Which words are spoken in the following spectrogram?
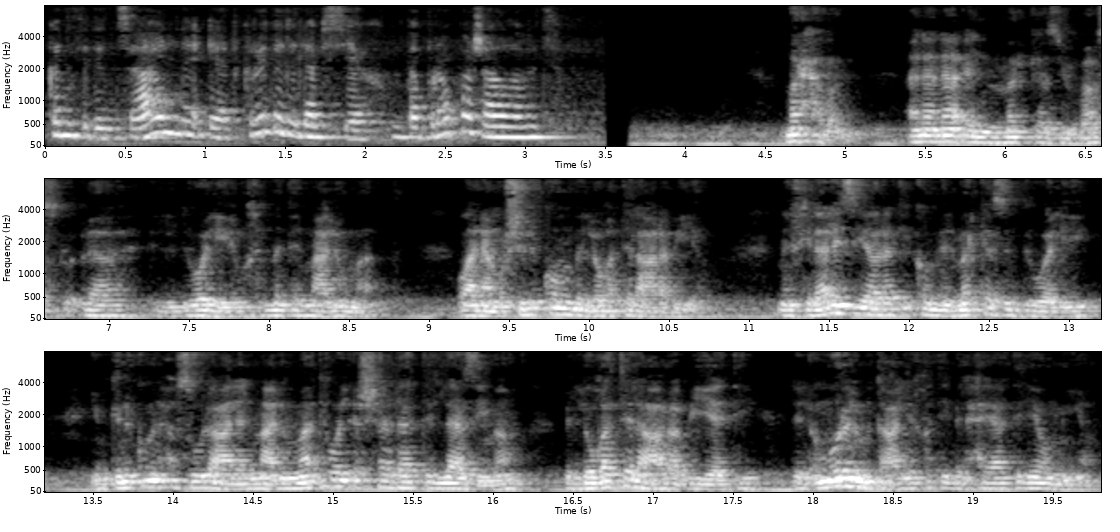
конфиденциальна и открыта для всех. Добро пожаловать! Мархабан! أنا نائل من مركز يوفاسكولا الدولي لخدمة المعلومات وأنا مرشدكم باللغة العربية. من خلال زيارتكم للمركز الدولي يمكنكم الحصول على المعلومات والإرشادات اللازمة باللغة العربية للأمور المتعلقة بالحياة اليومية.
